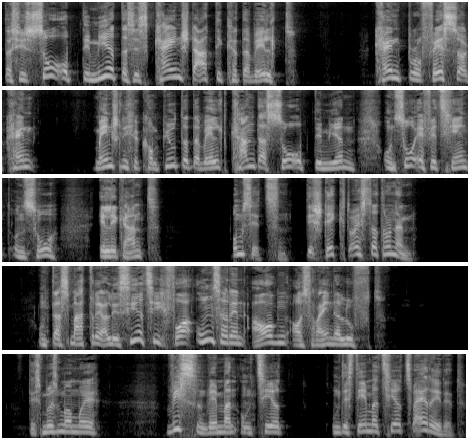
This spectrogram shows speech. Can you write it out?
das ist so optimiert, dass es kein Statiker der Welt, kein Professor, kein menschlicher Computer der Welt kann das so optimieren und so effizient und so elegant umsetzen. Das steckt alles da drinnen. Und das materialisiert sich vor unseren Augen aus reiner Luft. Das muss man mal wissen, wenn man um, CO, um das Thema CO2 redet.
